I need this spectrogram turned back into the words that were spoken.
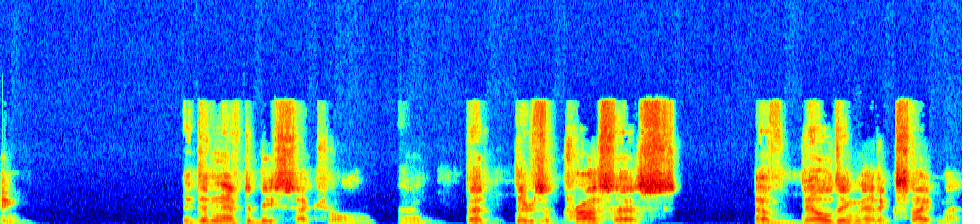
It didn't have to be sexual, uh, but there's a process of building that excitement.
